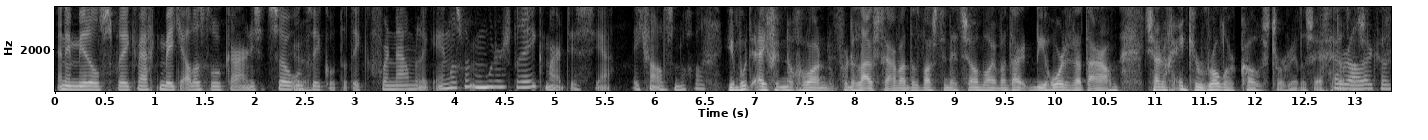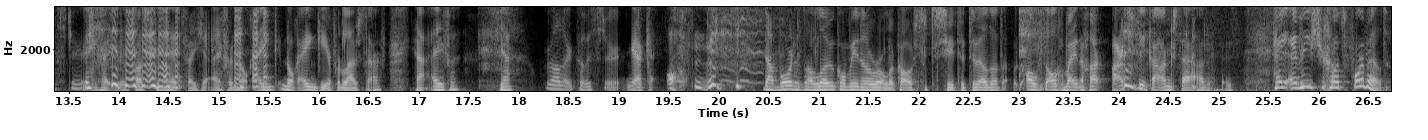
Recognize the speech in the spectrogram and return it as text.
En inmiddels spreken we eigenlijk een beetje alles door elkaar. En is het zo ontwikkeld dat ik voornamelijk Engels met mijn moeder spreek. Maar het is, ja, weet je van alles en nog wat. Je moet even nog gewoon voor de luisteraar, want dat was er net zo mooi. Want daar, die hoorde dat daar aan. Ik zou nog één keer rollercoaster willen zeggen. Een rollercoaster. Was, dat was die net, weet je. Even nog één, nog één keer voor de luisteraar. Ja, even. Ja rollercoaster. Ja, kijk. Oh, dan wordt het al leuk om in een rollercoaster te zitten. Terwijl dat over het algemeen hartstikke angstaandig is. hey, en wie is je grote voorbeeld?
